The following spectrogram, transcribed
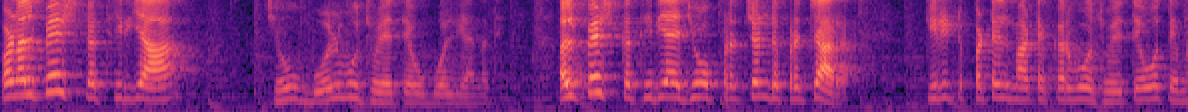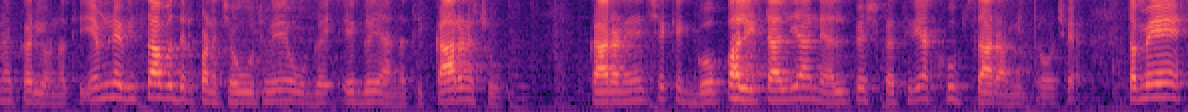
પણ અલ્પેશ કથિરિયા જેવું બોલવું જોઈએ તેવું બોલ્યા નથી. અલ્પેશ કથિરિયાએ જેવો પ્રચંડ પ્રચાર કિરીટ પટેલ માટે કરવો જોઈએ તેવો તેમણે કર્યો નથી. એમને વિસાવદર પણ જવું જોઈએ એવું એ ગયા નથી. કારણ શું? કારણ એ છે કે ગોપાલ ઇટાલિયા અને અલ્પેશ કથિરિયા ખૂબ સારા મિત્રો છે. તમે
